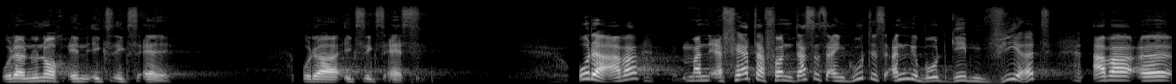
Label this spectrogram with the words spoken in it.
Oder nur noch in XXL oder XXS. Oder aber man erfährt davon, dass es ein gutes Angebot geben wird, aber äh,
